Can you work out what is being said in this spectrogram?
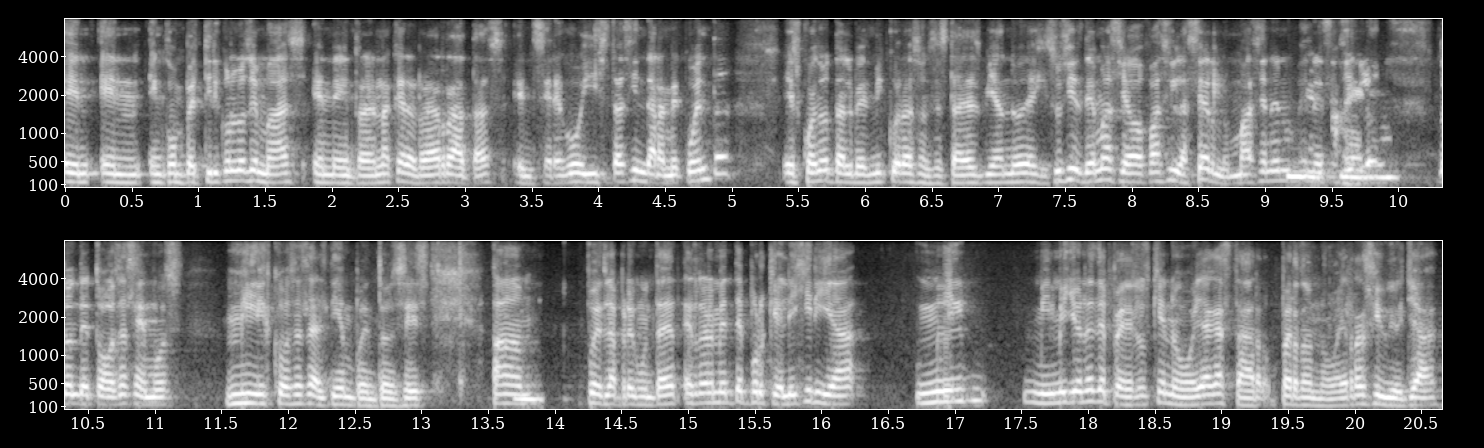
en, en, en, competir con los demás, en entrar en la carrera de ratas, en ser egoísta sin darme cuenta, es cuando tal vez mi corazón se está desviando de Jesús y es demasiado fácil hacerlo, más en, en ese siglo donde todos hacemos mil cosas al tiempo. Entonces, um, pues la pregunta es realmente por qué elegiría mil, mil millones de pesos que no voy a gastar, perdón, no voy a recibir ya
